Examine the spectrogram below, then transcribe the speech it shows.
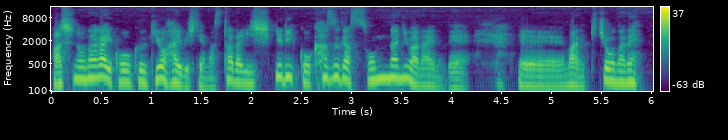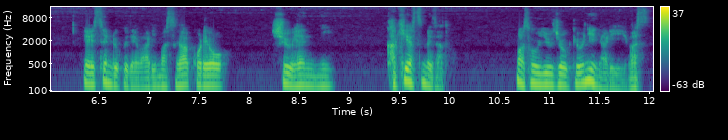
足の長い航空機を配備しています。ただ、石切り数がそんなにはないので、えー、まあ、貴重なね、戦力ではありますが、これを周辺にかき集めたと。まあ、そういう状況になります。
